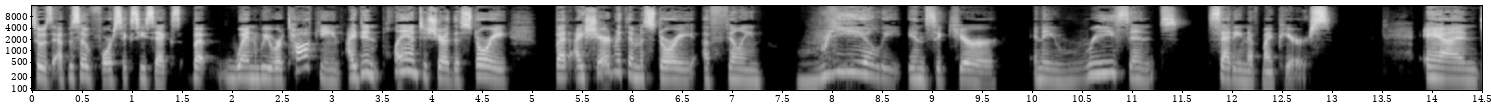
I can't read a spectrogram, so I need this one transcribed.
So it was episode 466. But when we were talking, I didn't plan to share this story, but I shared with him a story of feeling really insecure in a recent setting of my peers. And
